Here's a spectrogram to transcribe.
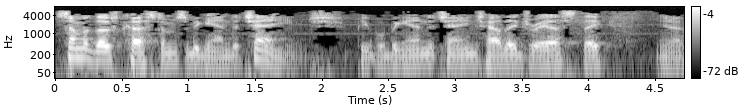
some of those customs began to change. People began to change how they dressed. They, you know,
